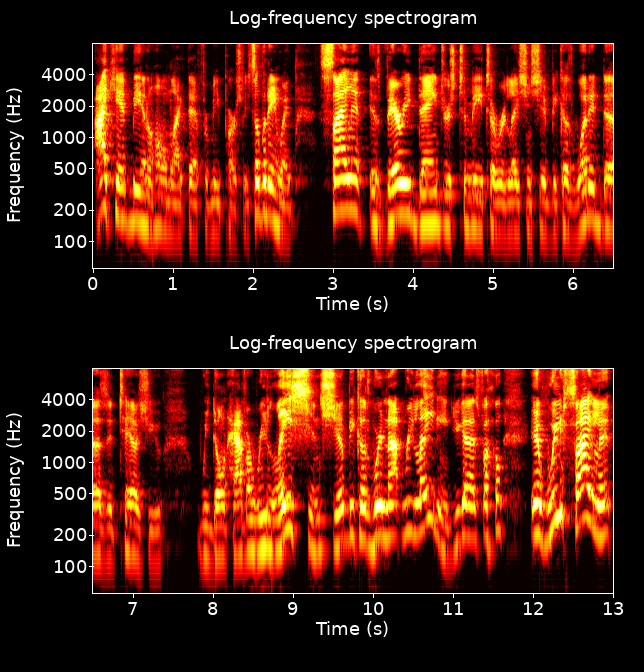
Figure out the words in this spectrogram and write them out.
I can't be in a home like that for me personally. So, but anyway, silent is very dangerous to me to a relationship because what it does, it tells you we don't have a relationship because we're not relating. You guys follow? If we're silent,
